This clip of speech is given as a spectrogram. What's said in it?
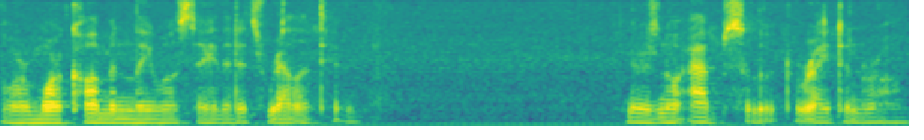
Or more commonly will say that it's relative. There is no absolute right and wrong.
